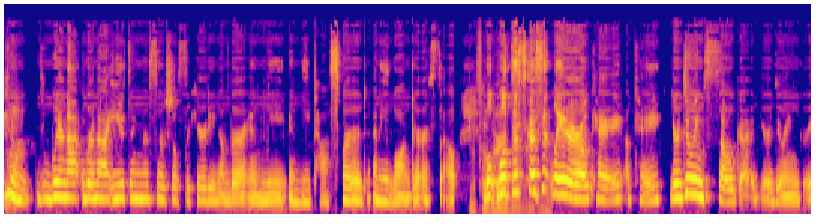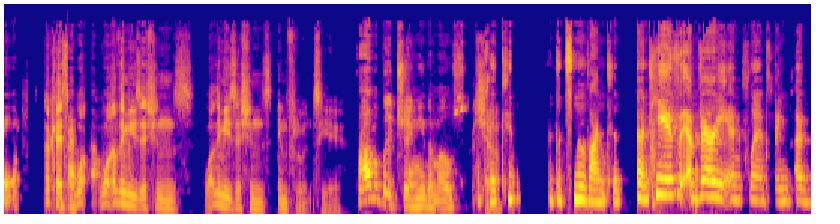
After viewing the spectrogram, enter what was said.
we're not we're not using the social security number in the in the password any longer. So we'll we'll discuss idea. it later. Okay, okay. You're doing so good. You're doing great. Okay, so Right what now. what other musicians what other musicians influence you? Probably Chingy the most. Okay, Sure. can, let's move on to. And he is a very influencing a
